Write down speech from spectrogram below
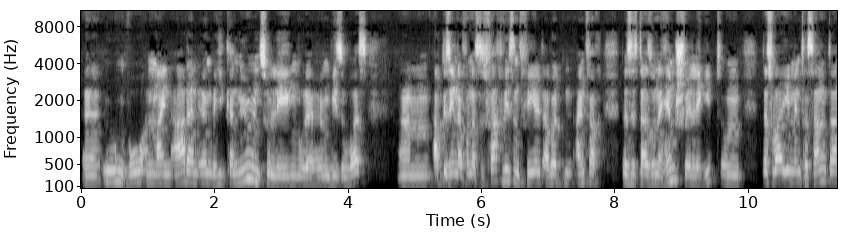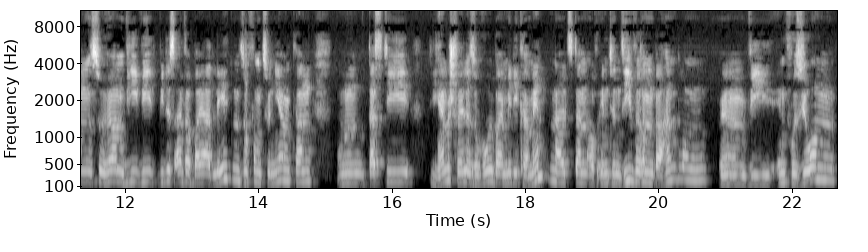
äh, irgendwo an meinen Adern irgendwelche Kanülen zu legen oder irgendwie sowas. Ähm, abgesehen davon, dass das Fachwissen fehlt, aber einfach, dass es da so eine Hemmschwelle gibt. Und das war eben interessant dann zu hören, wie, wie, wie das einfach bei Athleten so funktionieren kann, ähm, dass die die Hemmschwelle sowohl bei Medikamenten als dann auch intensiveren Behandlungen äh, wie Infusionen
